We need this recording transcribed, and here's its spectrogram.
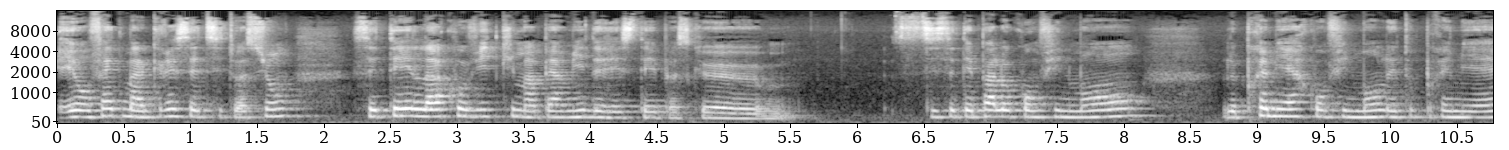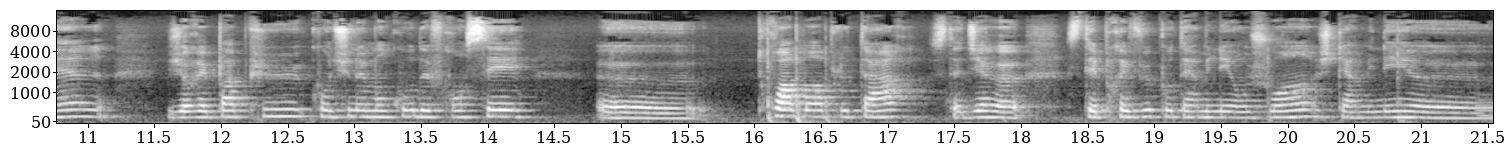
et en fait, malgré cette situation, c'était la Covid qui m'a permis de rester parce que si c'était pas le confinement, le premier confinement, les tout premières, j'aurais pas pu continuer mon cours de français euh, trois mois plus tard. C'est-à-dire, euh, c'était prévu pour terminer en juin. Je terminais. euh,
